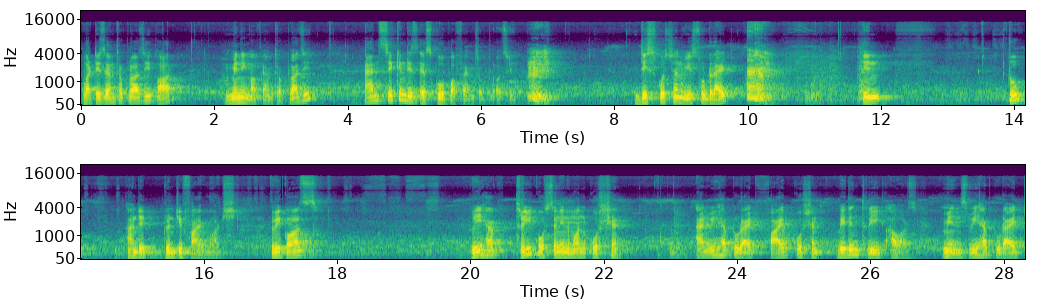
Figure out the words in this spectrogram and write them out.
what is anthropology or meaning of anthropology and second is a scope of anthropology. this question we should write in 225 words. Because we have three question in one question and we have to write five question within three hours. Means we have to write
